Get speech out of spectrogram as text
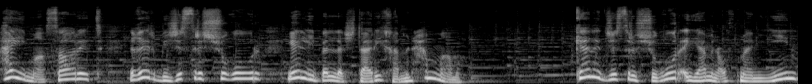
هي ما صارت غير بجسر الشغور يلي بلش تاريخها من حمامة. كانت جسر الشغور أيام العثمانيين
